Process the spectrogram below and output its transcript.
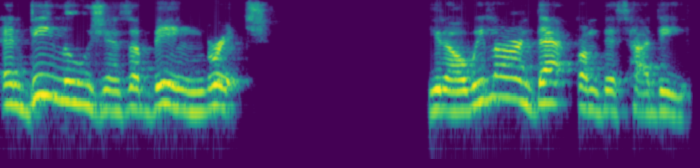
and delusions of being rich. You know, we learned that from this hadith.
